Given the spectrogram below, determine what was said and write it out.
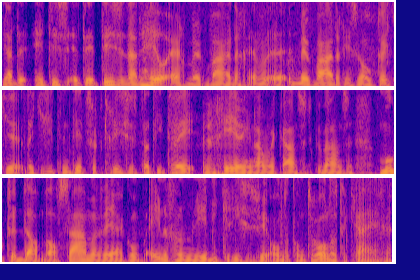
Ja, de, het, is, het, het, is inderdaad heel erg merkwaardig. En uh, het merkwaardig is ook dat je, dat je ziet in dit soort crisis... dat die twee regeringen, de Amerikaanse en de Cubaanse... moeten dan wel samenwerken om op een of andere manier... die crisis weer onder controle te krijgen.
